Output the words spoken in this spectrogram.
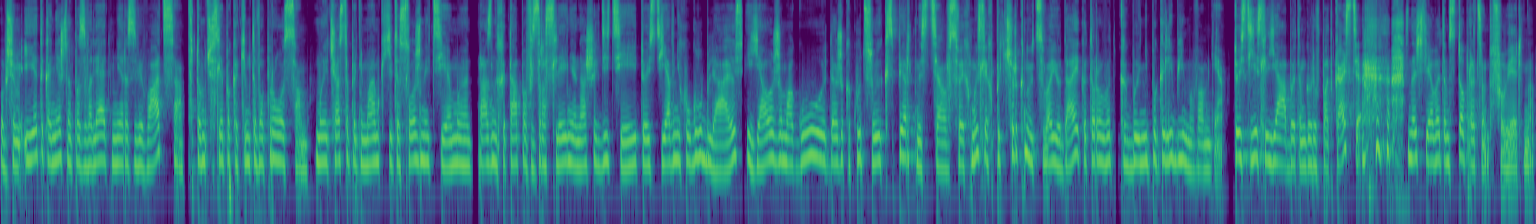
В общем, и это, конечно, позволяет мне развиваться, в том числе по каким-то вопросам. Мы часто поднимаем какие-то сложные темы разных этапов взросления наших детей. То есть, я в них углубляюсь, и я уже могу даже какую-то свою экспертность в своих мыслях подчеркнуть свою, да, и которая вот как бы непоколебима во мне. То есть, если я об этом говорю в подкасте, значит, я в этом сто процентов уверена.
